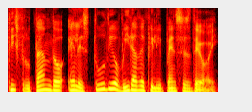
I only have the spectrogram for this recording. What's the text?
disfrutando el estudio Vida de Filipenses de hoy.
